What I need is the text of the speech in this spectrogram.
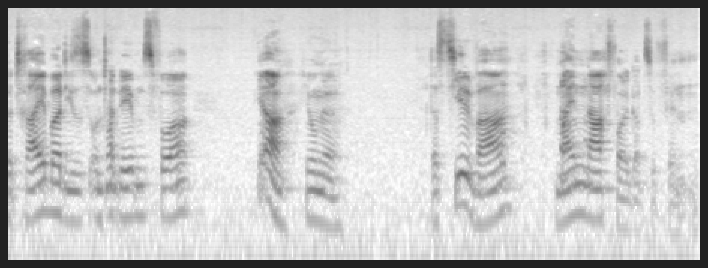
Betreiber dieses Unternehmens vor, ja, Junge, das Ziel war, meinen Nachfolger zu finden.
